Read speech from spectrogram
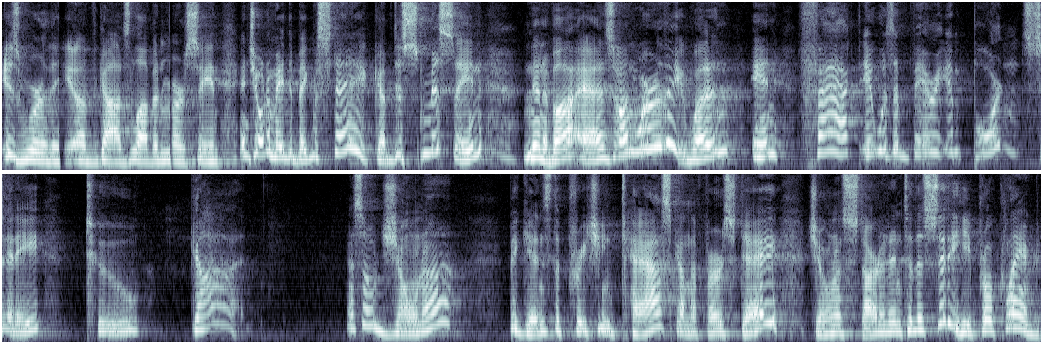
is worthy of God's love and mercy. And, and Jonah made the big mistake of dismissing Nineveh as unworthy, when in fact it was a very important city to God. And so Jonah begins the preaching task on the first day. Jonah started into the city. He proclaimed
